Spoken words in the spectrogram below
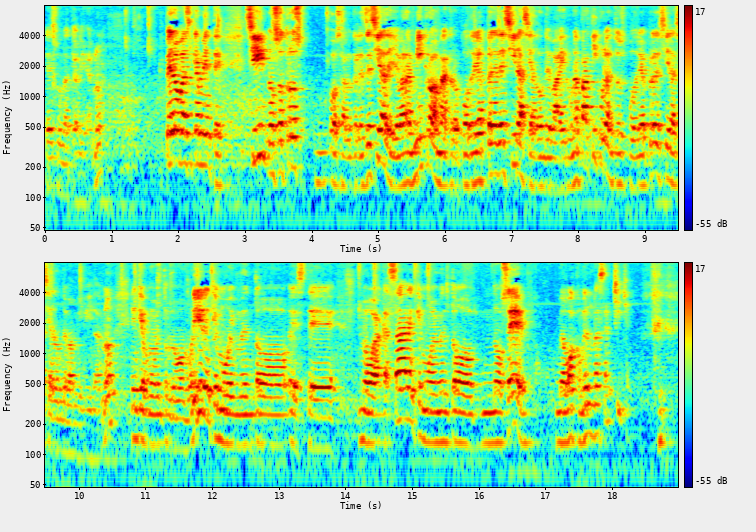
es una teoría, ¿no? Pero básicamente, si nosotros, o sea, lo que les decía, de llevar a micro a macro, podría predecir hacia dónde va a ir una partícula, entonces podría predecir hacia dónde va mi vida, ¿no? En qué momento me voy a morir, en qué momento este, me voy a casar, en qué momento, no sé, me voy a comer una salchicha.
